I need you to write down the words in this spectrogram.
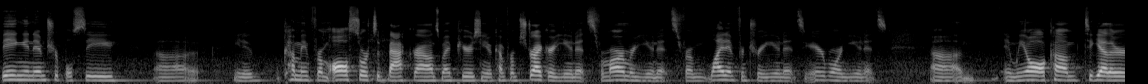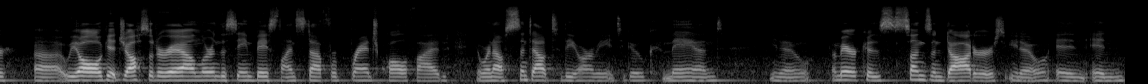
being in MCCC, uh, you know, coming from all sorts of backgrounds, my peers, you know, come from Stryker units, from armor units, from light infantry units, airborne units. Um, and we all come together. Uh, we all get jostled around, learn the same baseline stuff. We're branch qualified, and we're now sent out to the Army to go command, you know, America's sons and daughters, you know, in, in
